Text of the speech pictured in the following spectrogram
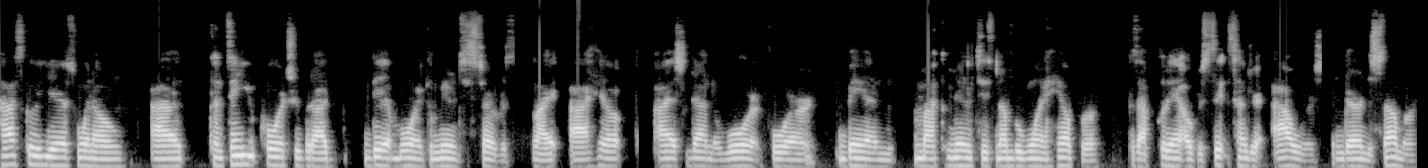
high school years went on, I continued poetry, but I did more in community service. Like I helped, I actually got an award for being my community's number one helper because I put in over 600 hours during the summer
